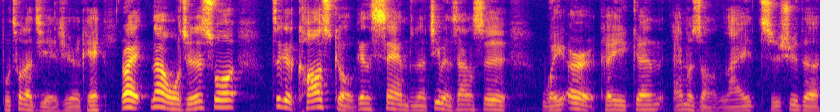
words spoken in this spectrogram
不错的解决。OK，Right？那我觉得说这个 Costco 跟 Sam's 呢，基本上是唯二可以跟 Amazon 来持续的。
